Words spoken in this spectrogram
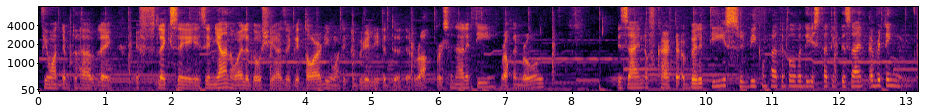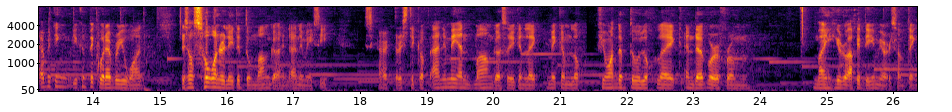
If you want them to have like, if like say Xinyan a while ago, she has a guitar. Do you want it to be related to the rock personality, rock and roll? Design of character abilities should be compatible with the aesthetic design. Everything everything you can pick whatever you want. There's also one related to manga and anime see? It's characteristic of anime and manga so you can like make them look if you want them to look like endeavor from my hero academia or something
